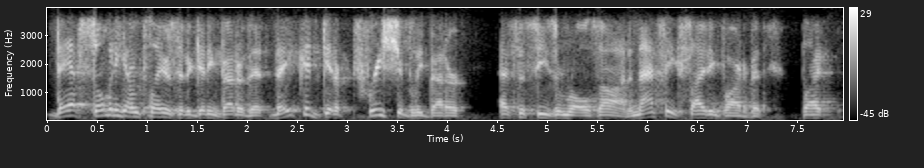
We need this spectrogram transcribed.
they have so many young players that are getting better that they could get appreciably better as the season rolls on. And that's the exciting part of it. But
